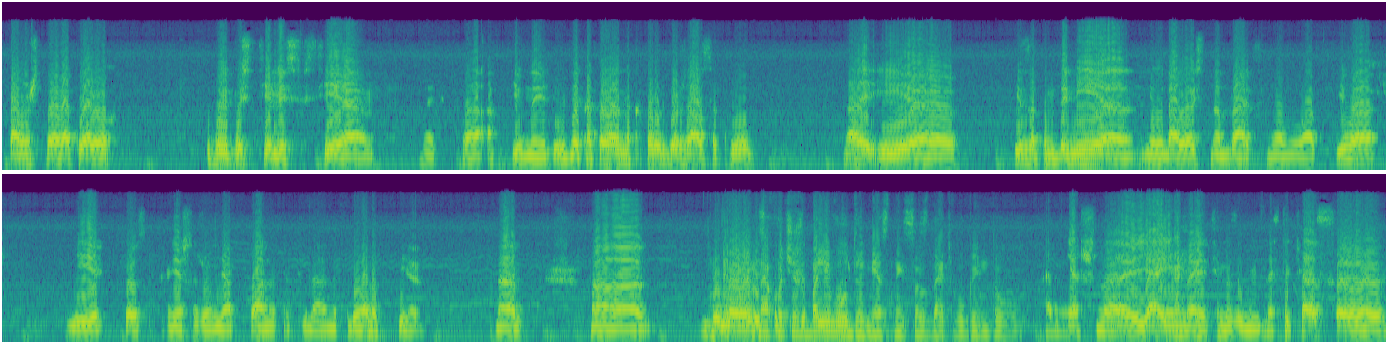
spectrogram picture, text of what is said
потому что, во-первых, выпустились все значит, активные люди, которые, на которых держался клуб, да, и э, из-за пандемии не удалось набрать нового актива, и просто, конечно же, у меня планы на Наполеонов да, а, Думаю, Ты, наверное, республика... хочешь Болливуд местный создать в УГНТУ? Конечно, я именно этим и занимаюсь сейчас. Э,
